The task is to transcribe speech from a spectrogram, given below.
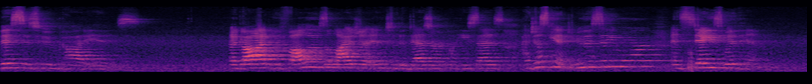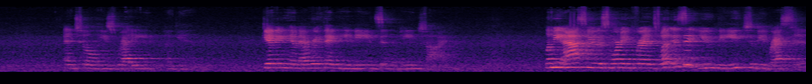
This is who God is. A God who follows Elijah into the desert when he says, I just can't do this anymore, and stays with him until he's ready again, giving him everything he needs in the meantime. Let me ask you this morning, friends, what is it you need to be rested?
